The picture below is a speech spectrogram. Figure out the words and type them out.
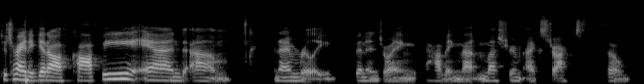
to try to get off coffee, and um, and I'm really been enjoying having that mushroom extract. So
